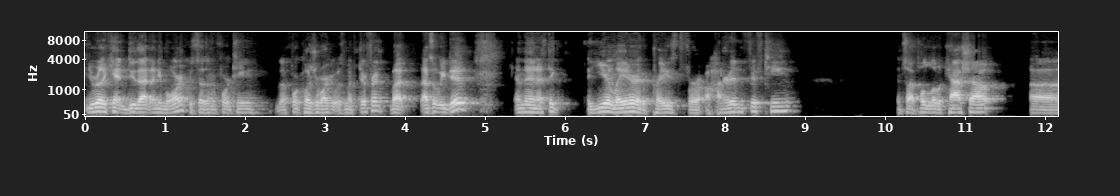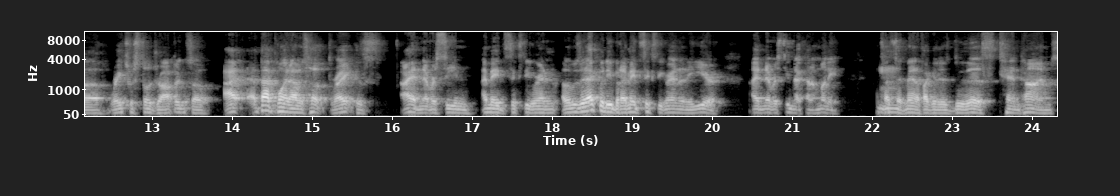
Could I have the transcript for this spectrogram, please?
you really can't do that anymore because 2014, the foreclosure market was much different, but that's what we did. And then I think a year later it appraised for 115 and so i pulled a little cash out. Uh, rates were still dropping. So i at that point i was hooked right? Because i had never seen i made 60 grand. It was an equity but i made 60 grand in a year. I had never seen that kind of money. So mm. i said man if i could just do this 10 times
